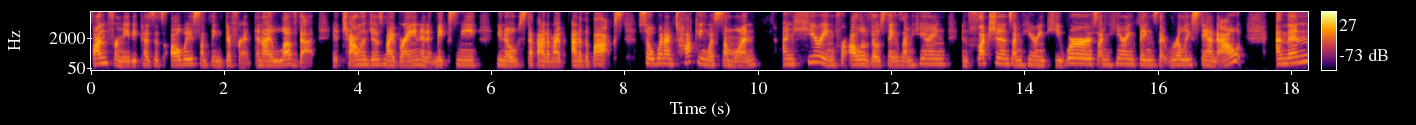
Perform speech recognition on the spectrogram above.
fun for me because it's always something different and I love that. It challenges my brain and it makes me, you know, step out of my out of the box. So when I'm talking with someone, I'm hearing for all of those things. I'm hearing inflections, I'm hearing keywords, I'm hearing things that really stand out. And then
